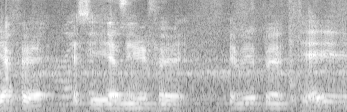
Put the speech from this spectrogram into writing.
yɛfɛ ɛsi ɛmi fɛ ɛmi fɛ yeah.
